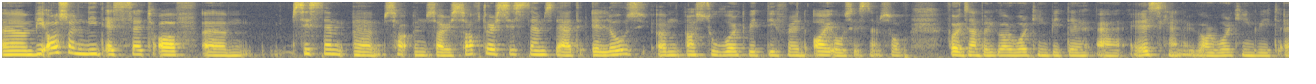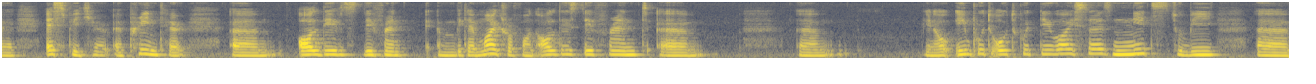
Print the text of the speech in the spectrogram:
Um, we also need a set of um, system um, so, I'm sorry software systems that allows um, us to work with different IO systems. So for example you are working with the uh, scanner you are working with a, a speaker a printer um, all these different um, with a microphone all these different um, um, you know input output devices needs to be uh,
